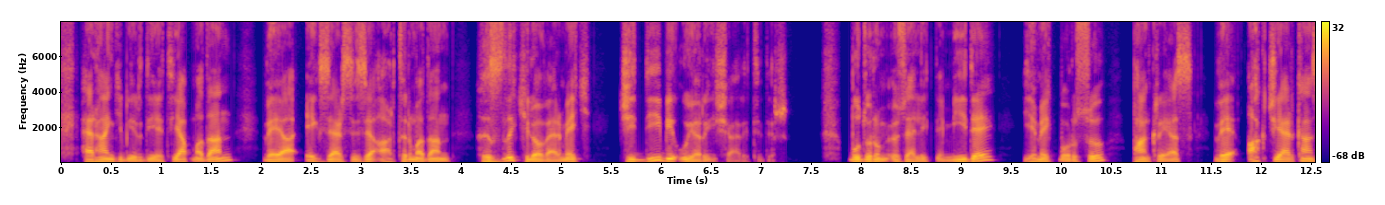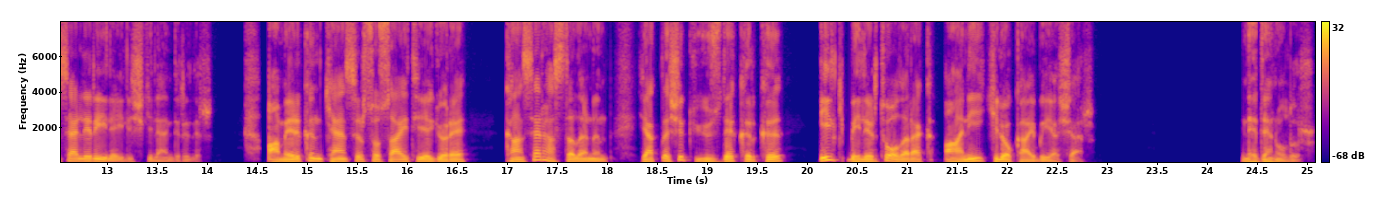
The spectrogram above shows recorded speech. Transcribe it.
Herhangi bir diyet yapmadan veya egzersizi artırmadan hızlı kilo vermek ciddi bir uyarı işaretidir. Bu durum özellikle mide, yemek borusu, pankreas ve akciğer kanserleri ile ilişkilendirilir. American Cancer Society'ye göre kanser hastalarının yaklaşık yüzde 40'ı ilk belirti olarak ani kilo kaybı yaşar. Neden olur?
